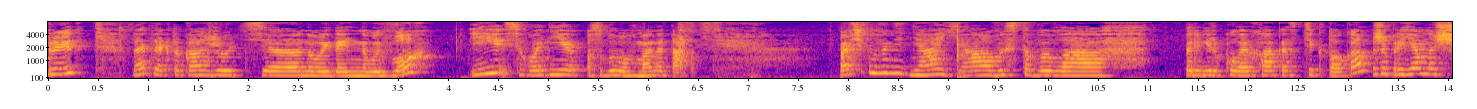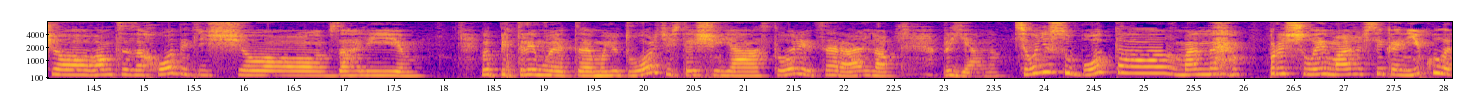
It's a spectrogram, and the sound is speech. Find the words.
привіт! Знаєте, як то кажуть, е, новий день, новий влог. І сьогодні особливо в мене так. В першій половині дня я виставила перевірку лайфхака з Тіктока. Дуже приємно, що вам це заходить і що взагалі ви підтримуєте мою творчість, те, що я створюю, це реально приємно. Сьогодні субота, в мене пройшли майже всі канікули.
